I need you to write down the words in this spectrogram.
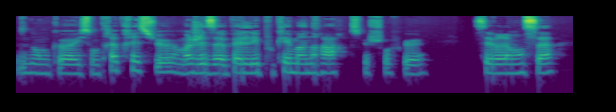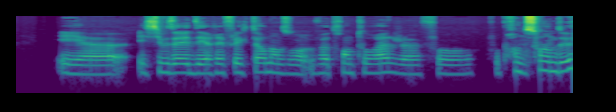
Donc euh, ils sont très précieux. Moi je les appelle les Pokémon rares parce que je trouve que c'est vraiment ça. Et, euh, et, si vous avez des réflecteurs dans votre entourage, euh, faut, faut prendre soin d'eux.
